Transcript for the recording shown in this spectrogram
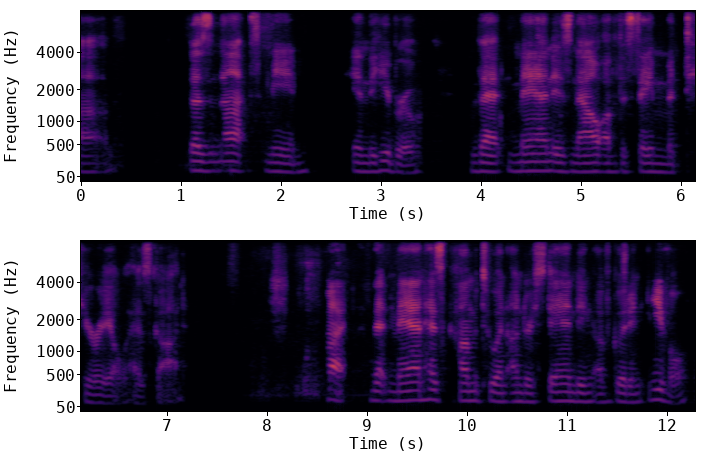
um, does not mean in the Hebrew that man is now of the same material as God, but that man has come to an understanding of good and evil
